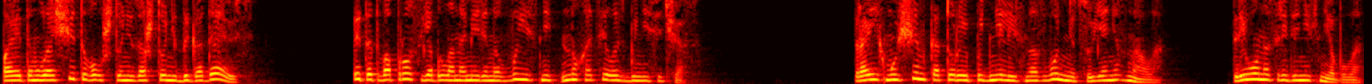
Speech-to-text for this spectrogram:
поэтому рассчитывал, что ни за что не догадаюсь? Этот вопрос я была намерена выяснить, но хотелось бы не сейчас. Троих мужчин, которые поднялись на звонницу, я не знала. Триона среди них не было.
